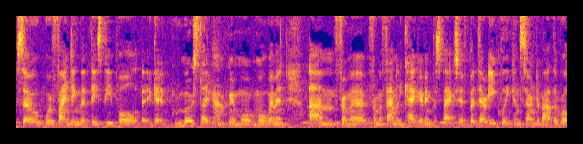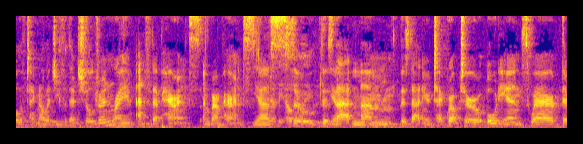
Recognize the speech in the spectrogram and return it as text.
So we're finding that these people, again, most like Yeah. more, more women, um, from a from a family caregiving perspective, but they're equally concerned about the role of technology for their children Right. and for their parents and grandparents. Yes. Yeah, the So there's Yeah. that um, there's that you know Techruptor audience where they're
